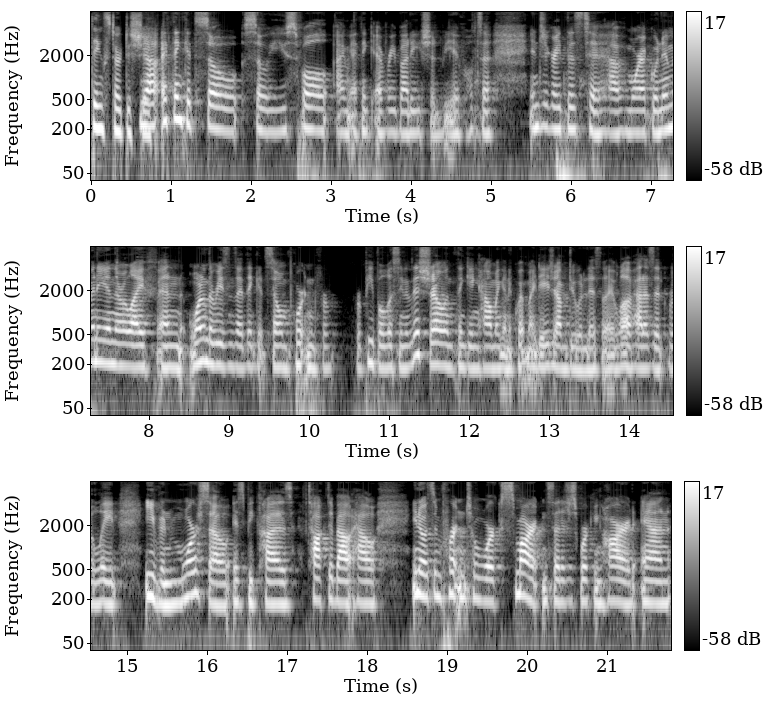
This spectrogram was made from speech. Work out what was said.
things start to shift. Yeah, I think it's so so useful. I, mean, I think everybody should be able to integrate this to have more equanimity in their life. And one of the reasons I think it's so important for for people listening to this show and thinking, how am I going to quit my day job, do what it is that I love? How does it relate even more so? Is because I've talked about how, you know, it's important to work smart instead of just working hard. And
